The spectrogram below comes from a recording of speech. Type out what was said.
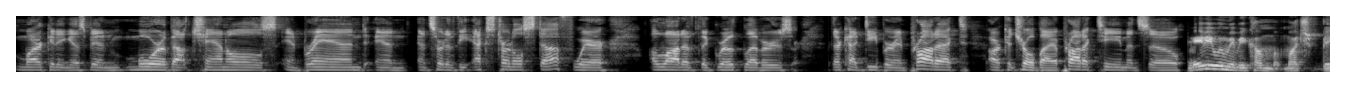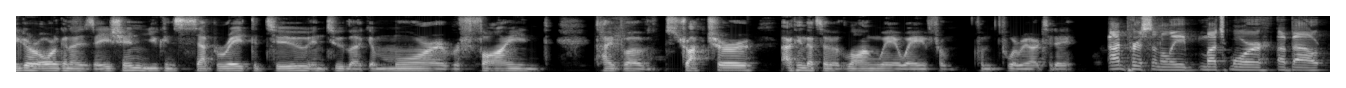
marketing has been more about channels and brand and and sort of the external stuff where a lot of the growth levers they're kind of deeper in product are controlled by a product team and so maybe when we become a much bigger organization you can separate the two into like a more refined type of structure I think that's a long way away from from where we are today. I'm personally much more about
